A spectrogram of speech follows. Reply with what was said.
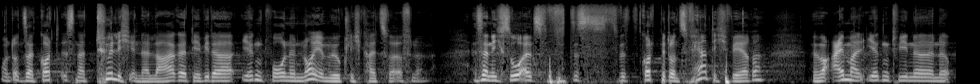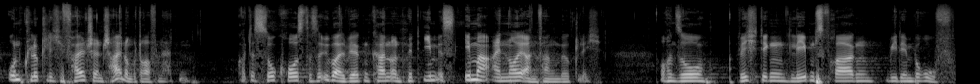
Und unser Gott ist natürlich in der Lage, dir wieder irgendwo eine neue Möglichkeit zu eröffnen. Es ist ja nicht so, als dass Gott mit uns fertig wäre, wenn wir einmal irgendwie eine, eine unglückliche, falsche Entscheidung getroffen hätten. Gott ist so groß, dass er überall wirken kann und mit ihm ist immer ein Neuanfang möglich. Auch in so wichtigen Lebensfragen wie dem Beruf.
